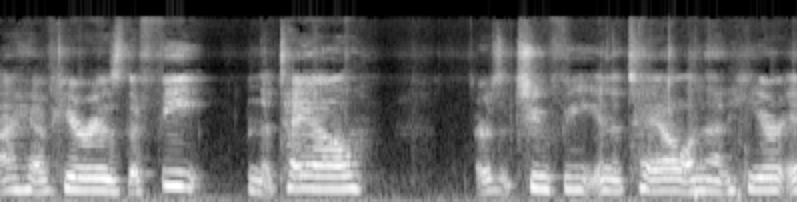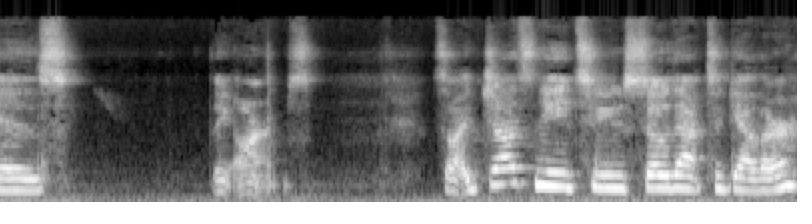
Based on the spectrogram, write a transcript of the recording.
I have here is the feet, and the tail. There's a two feet in the tail, and then here is the arms. So I just need to sew that together,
